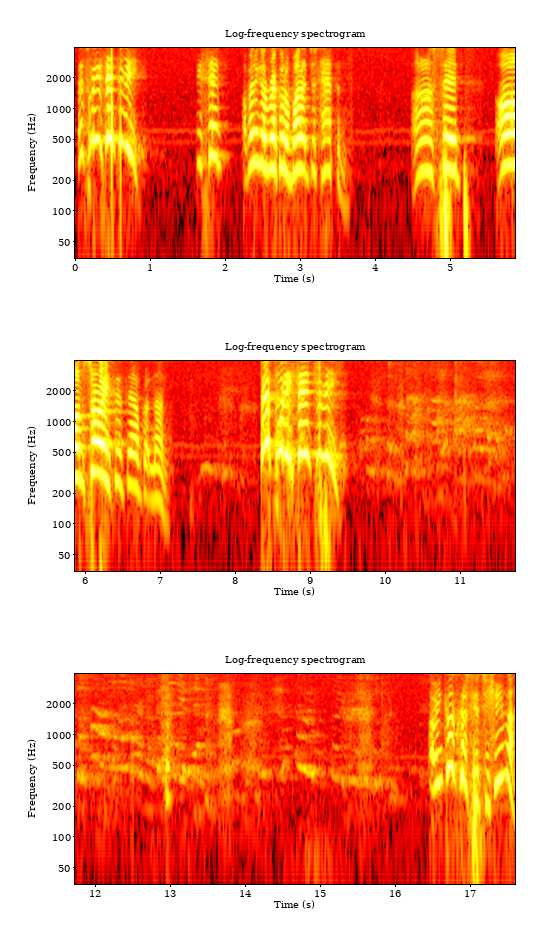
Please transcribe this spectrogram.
That's what he said to me. He said, I've only got a record of one, it just happened. And I said, Oh, I'm sorry. He says, Now I've got none. That's what he said to me. I mean, God's got a sense of humor.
